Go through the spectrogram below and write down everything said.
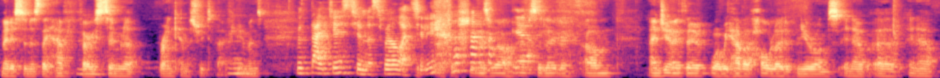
medicine as they have very similar brain chemistry to that of humans With digestion as well, actually. digestion as well. Yeah. Absolutely. Um, and you know, the well, we have a whole load of neurons in our uh, in our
